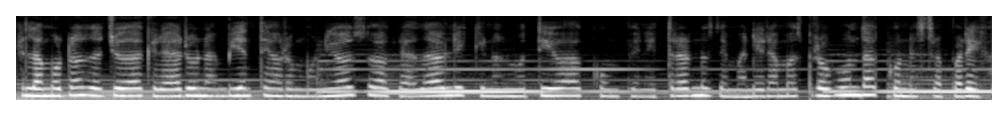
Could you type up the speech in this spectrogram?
El amor nos ayuda a crear un ambiente armonioso, agradable que nos motiva a compenetrarnos de manera más profunda con nuestra pareja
